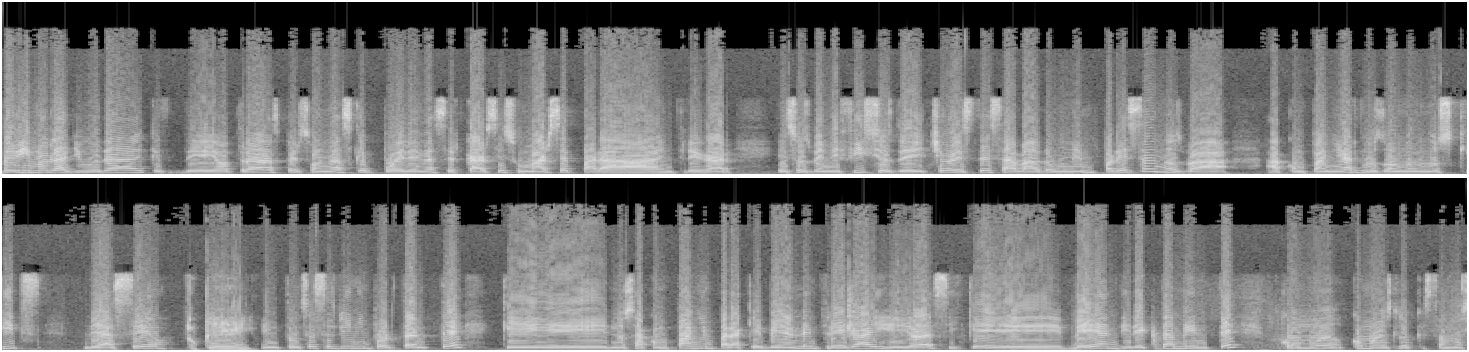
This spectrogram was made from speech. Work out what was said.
pedimos la ayuda de otras personas que pueden acercarse y sumarse para entregar esos beneficios. De hecho, este sábado una empresa nos va a acompañar, nos dona unos kits de aseo. Ok. Entonces es bien importante que nos acompañen para que vean la entrega y ahora sí que vean directamente cómo, cómo es lo que estamos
